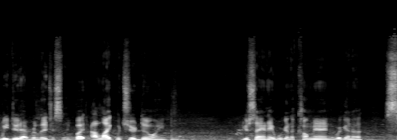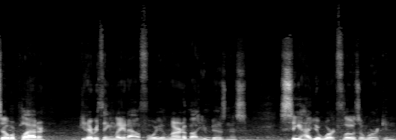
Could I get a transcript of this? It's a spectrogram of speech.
we do that religiously. But I like what you're doing. You're saying, hey, we're going to come in, we're going to silver platter, get everything laid out for you, learn about your business, see how your workflows are working.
